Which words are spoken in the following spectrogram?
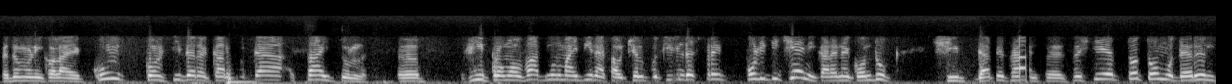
pe domnul Nicolae. Cum consideră că ar putea site-ul fi promovat mult mai bine sau cel puțin despre politicienii care ne conduc și de atâția ani să, să știe tot omul de rând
